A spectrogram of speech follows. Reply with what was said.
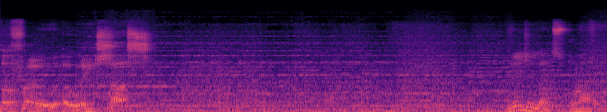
The foe awaits us. Vigilance, brothers.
